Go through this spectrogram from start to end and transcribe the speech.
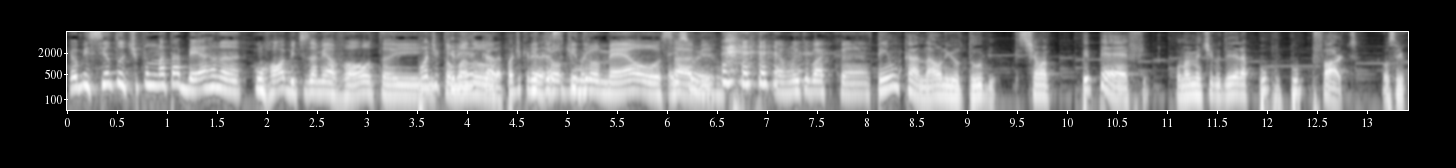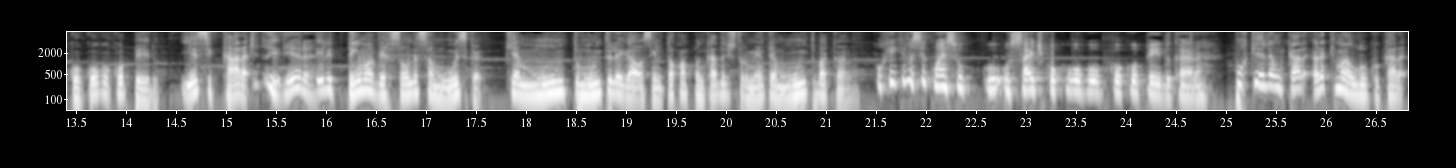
Eu me sinto tipo numa taberna com hobbits à minha volta e Pode crer, tomando cara, pode crer. hidro- uma- hidromel, É sabe? É muito bacana. Tem um canal no YouTube que se chama PPF. O nome antigo dele era Poop Poop Fart. Ou seja, cocô, cocô, peido. E esse cara, Que doideira. ele tem uma versão dessa música que é muito, muito legal. Assim, ele toca uma pancada de instrumento e é muito bacana. Por que, que você conhece o, o, o site Cocô Cocô Cocô Peido, cara? Porque ele é um cara. Olha que maluco, cara.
